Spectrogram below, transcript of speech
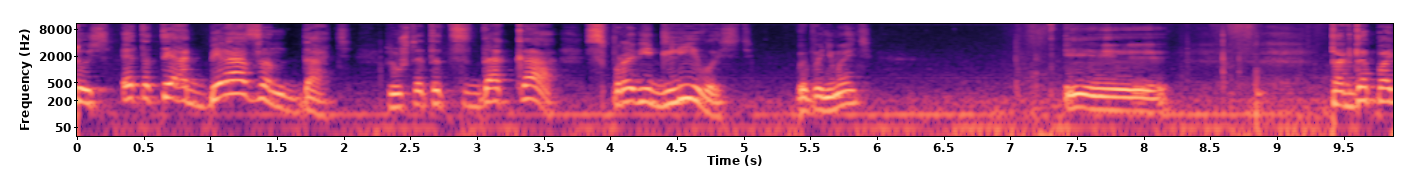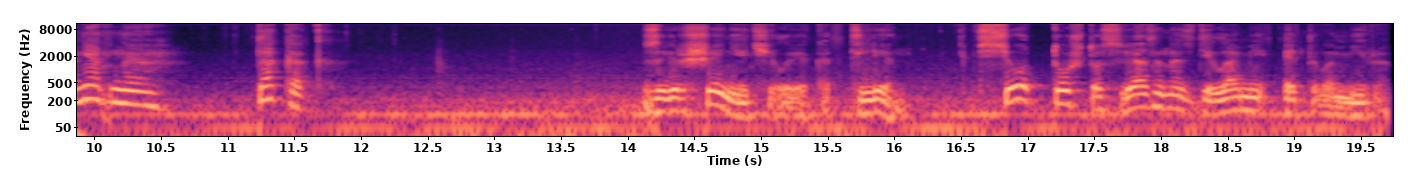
то есть это ты обязан дать, потому что это цедака, справедливость. Вы понимаете? И тогда понятно, так как завершение человека, тлен – все то, что связано с делами этого мира.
